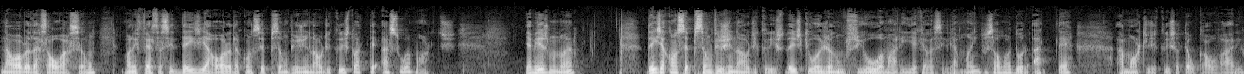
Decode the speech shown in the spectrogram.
na obra da salvação manifesta-se desde a hora da concepção virginal de Cristo até a sua morte. E é mesmo, não é? Desde a concepção virginal de Cristo, desde que o anjo anunciou a Maria que ela seria a mãe do Salvador, até a morte de Cristo até o Calvário,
